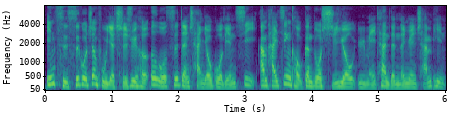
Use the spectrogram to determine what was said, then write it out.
因此，斯国政府也持续和俄罗斯等产油国联系，安排进口更多石油与煤炭等能源产品。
